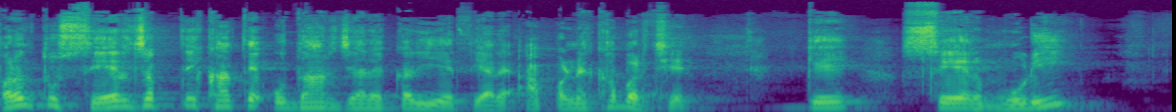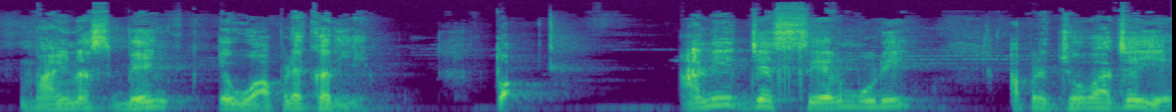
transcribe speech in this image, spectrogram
પરંતુ શેર જપ્તી ખાતે ઉધાર જ્યારે કરીએ ત્યારે આપણને ખબર છે કે શેર મૂડી માઇનસ બેંક એવું આપણે કરીએ. તો આની જે શેર મૂડી આપણે જોવા જઈએ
